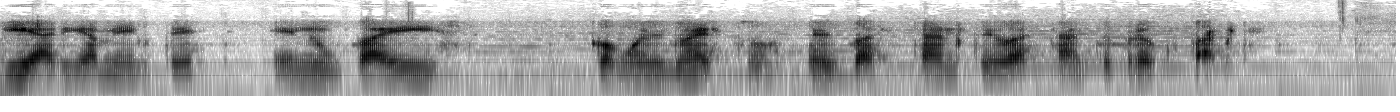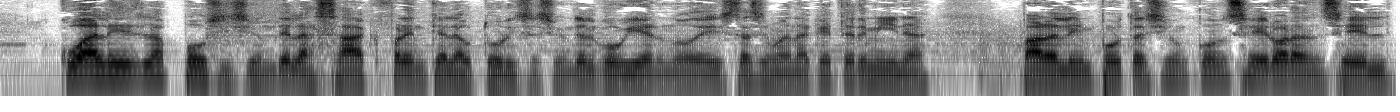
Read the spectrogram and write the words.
diariamente en un país como el nuestro es bastante, bastante preocupante. ¿Cuál es la posición de la SAC frente a la autorización del gobierno de esta semana que termina para la importación con cero arancel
